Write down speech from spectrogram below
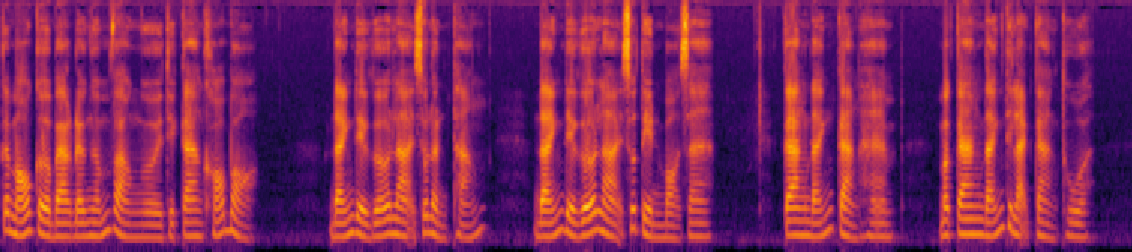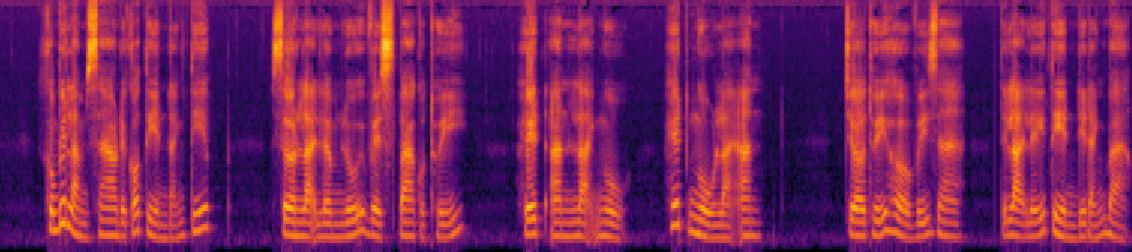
Cái máu cờ bạc đã ngấm vào người thì càng khó bỏ. Đánh để gỡ lại số lần thắng, đánh để gỡ lại số tiền bỏ ra. Càng đánh càng ham, mà càng đánh thì lại càng thua. Không biết làm sao để có tiền đánh tiếp. Sơn lại lầm lũi về spa của Thúy. Hết ăn lại ngủ Hết ngủ lại ăn Chờ Thúy hở ví ra Thì lại lấy tiền đi đánh bạc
